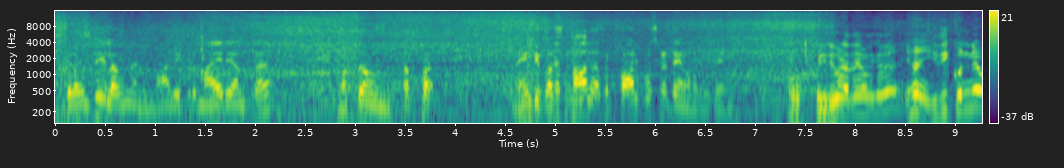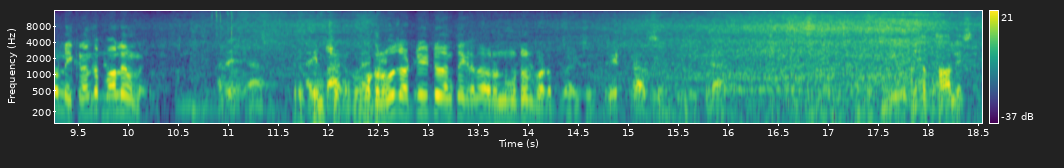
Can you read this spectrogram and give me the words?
ఇక్కడ అయితే ఇలా ఉందండి. మా దగ్గర మా ఏరియా అంతా మొత్తం తప్ప. నైంటీ పర్సెంట్ అసలు పాలు పోసుకున్న టైం అన్నది ఈ టైం ఇప్పుడు ఇది కూడా అదే ఉంది కదా? ఇది కొన్నే ఉన్నాయి. ఇక్కడంతా పాలే ఉన్నాయి. అదే కొంచెం ఒక రోజు అటు ఇటు అంతే కదా? రెండు మూడు రోజులు పడుతుంది మ్యాక్సిమం క్రాప్స్ ఉంది ఇక్కడ. అంతా తాలే సార్.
